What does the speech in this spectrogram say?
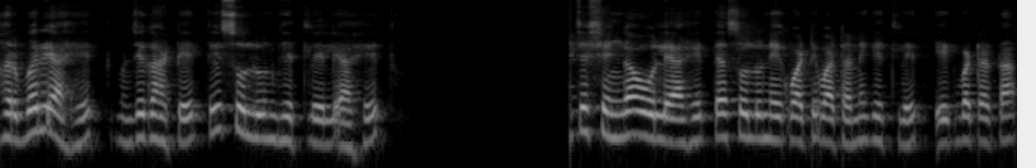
हरभरे आहेत म्हणजे घाटे ते सोलून घेतलेले आहेत. त्याच्या शेंगा ओल्या आहेत त्या सोलून एक वाटी वाटाणे घेतलेत. एक बटाटा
